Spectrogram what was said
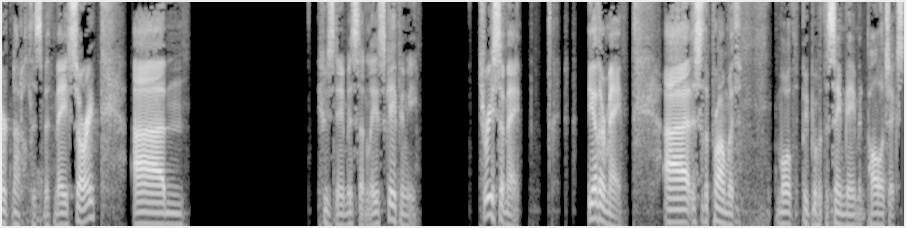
or not Elizabeth May, sorry, um, whose name is suddenly escaping me, Theresa May, the other May. Uh, this is the problem with multiple people with the same name in politics.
